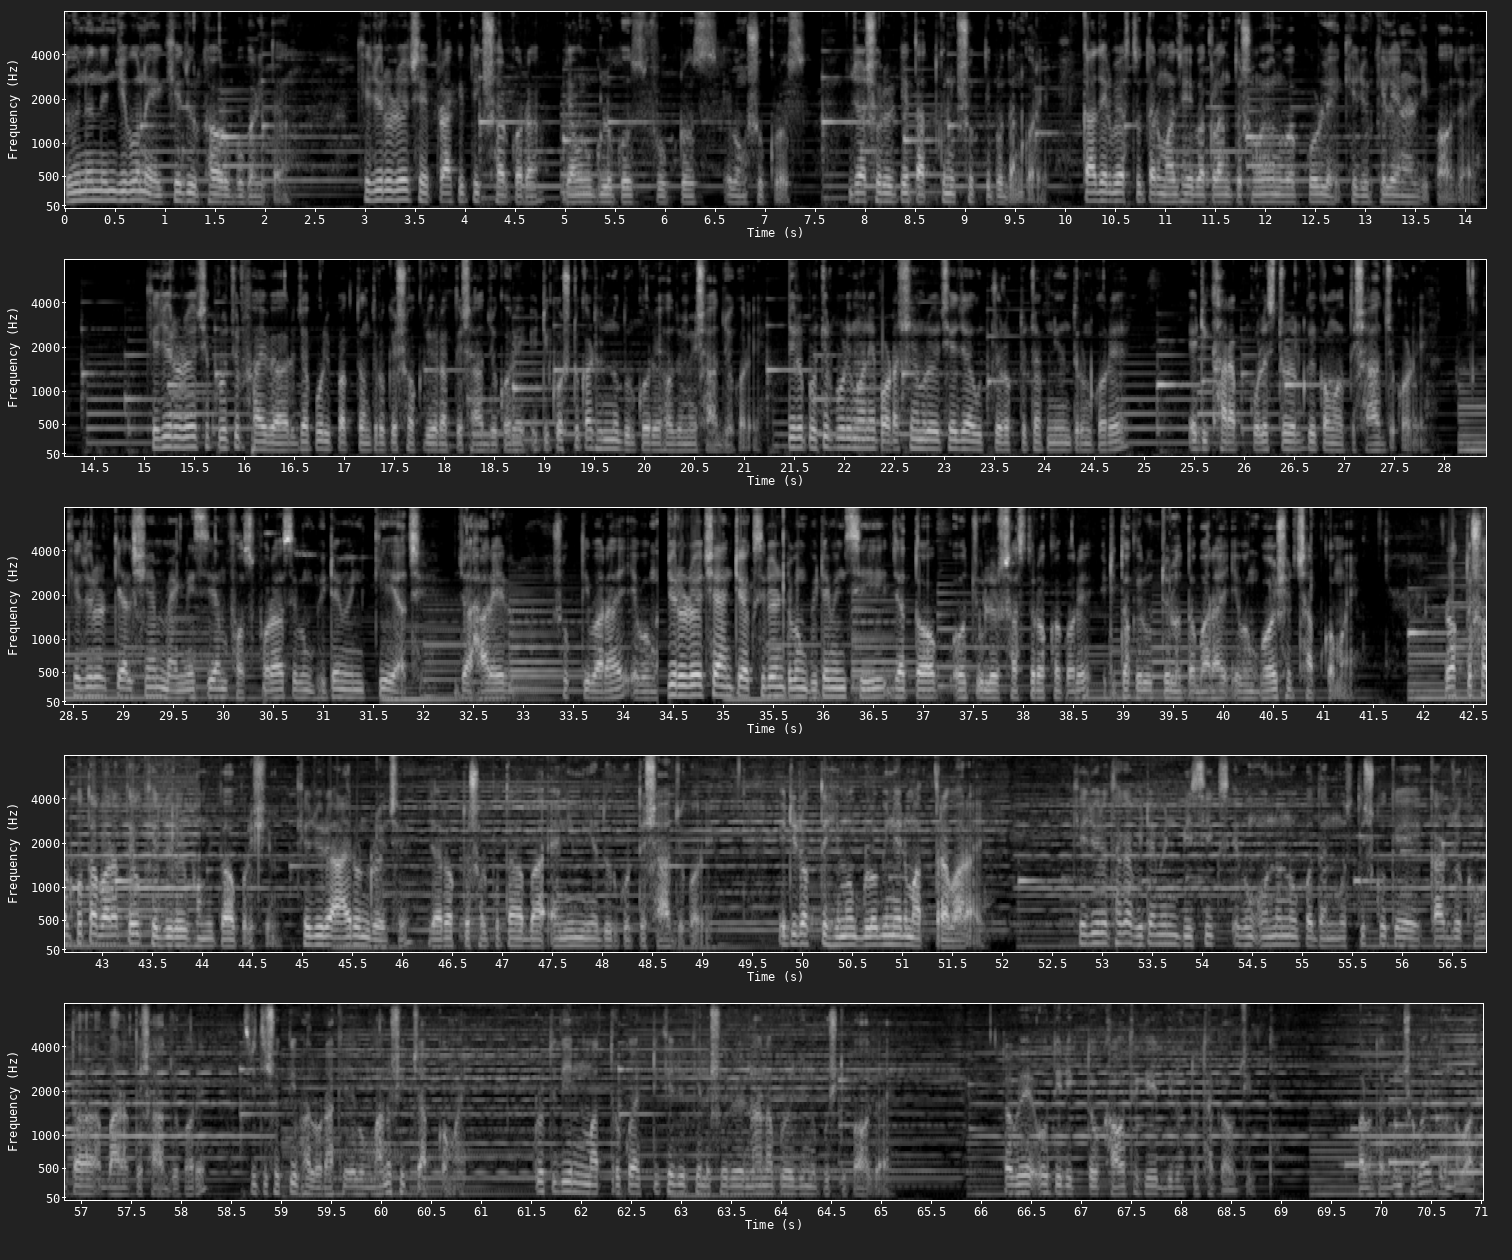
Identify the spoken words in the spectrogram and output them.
দৈনন্দিন জীবনে খেজুর খাওয়ার উপকারিতা। খেজুরে রয়েছে প্রাকৃতিক শর্করা, যেমন গ্লুকোজ, ফ্রুক্টোজ এবং সুক্রোজ, যা শরীরকে তাৎক্ষণিক শক্তি প্রদান করে। কাজের ব্যস্ততার মাঝে বা ক্লান্ত সময় অনুভব করলে খেজুর খেলে এনার্জি পাওয়া যায়। খেজুরে রয়েছে প্রচুর ফাইবার, যা পরিপাকতন্ত্রকে সক্রিয় রাখতে সাহায্য করে। এটি কোষ্ঠকাঠিন্য দূর করে হজমে সাহায্য করে। খেজুরে প্রচুর পরিমাণে পটাশিয়াম রয়েছে, যা উচ্চ রক্তচাপ নিয়ন্ত্রণ করে। এটি খারাপ কোলেস্টেরলকে কমাতে সাহায্য করে। খেজুরের ক্যালসিয়াম, ম্যাগনেসিয়াম, ফসফরাস এবং ভিটামিন কে আছে, যা হাড়ের শক্তি বাড়ায় এবং খেজুরে রয়েছে অ্যান্টিঅক্সিডেন্ট এবং ভিটামিন সি যা ত্বক ও চুলের স্বাস্থ্য রক্ষা করে। এটি ত্বকের উজ্জ্বলতা বাড়ায় এবং বয়সের ছাপ কমায়। রক্ত স্বল্পতা বাড়াতেও খেজুরের ভূমিকা অপরিসীম। খেজুরে আয়রন রয়েছে, যা রক্ত স্বল্পতা বা অ্যানিমিয়া দূর করতে সাহায্য করে। এটি রক্তে হিমোগ্লোবিনের মাত্রা বাড়ায়। খেজুরে থাকা ভিটামিন বি সিক্স এবং অন্যান্য উপাদান মস্তিষ্ককে কার্যক্ষমতা বাড়াতে সাহায্য করে, স্মৃতিশক্তি ভালো রাখে এবং মানসিক চাপ কমায়। প্রতিদিন মাত্র কয়েকটি খেজুর খেলে শরীরে নানা প্রয়োজনীয় পুষ্টি পাওয়া যায়। তবে অতিরিক্ত খাওয়া থেকে বিরত থাকা উচিত। ভালো থাকবেন সবাই, ধন্যবাদ।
